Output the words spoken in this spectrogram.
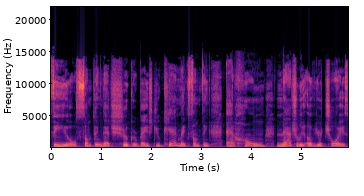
feel, something that's sugar based. You can make something at home naturally of your choice,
